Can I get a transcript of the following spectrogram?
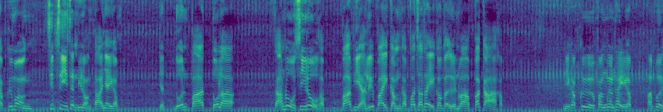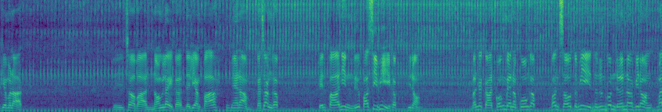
ครับคือมอง 14 เส้นพี่น้องตาใหญ่ครับ จะโดนปลาตัวละ3โล4โลครับปลาเพียหรือปลากำครับภาษาไทยเขาก็เอื่นว่าปลากาครับ นี่ครับคือฟังเมืองไทยครับอำเภอเขมราชนี่ชาวบ้านน้องวิไลก็ได้เลี้ยงปลาแม่น้ำกระชังครับ เป็นปลานิ่นหรือปลาซีพีครับพี่น้อง บรรยากาศของแม่น้ำโขงครับวันเสาร์จะมีถนนคนเดินนะครับพี่น้องมา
